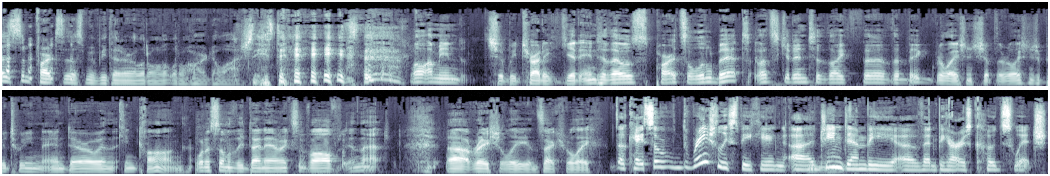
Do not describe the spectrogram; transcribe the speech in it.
there's some parts of this movie that are a little a little hard to watch these days. well, I mean, should we try to get into those parts a little bit? Let's get into like the the big relationship, the relationship between Ann Darrow and King Kong. What are some of the dynamics involved in that, uh, racially and sexually? Okay, so racially speaking, uh, Gene Demby of NPR's Code Switch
